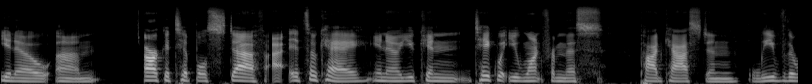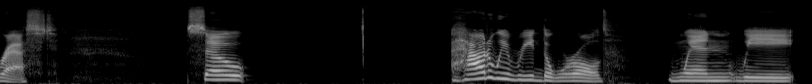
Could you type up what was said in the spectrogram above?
you know, um, archetypal stuff. It's okay. You know, you can take what you want from this podcast and leave the rest. So, how do we read the world when we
